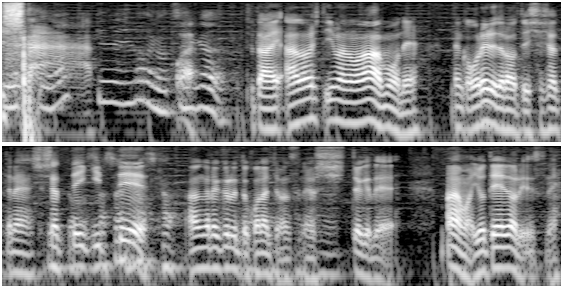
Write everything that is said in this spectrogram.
っしゃー。ちょっとあの人今のはもうねなんか折れるだろうってシャシャってねシャシャっていきってあんぐらい来るとこうなっちゃいますね。よしというわけでまあまあ予定通りですね。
